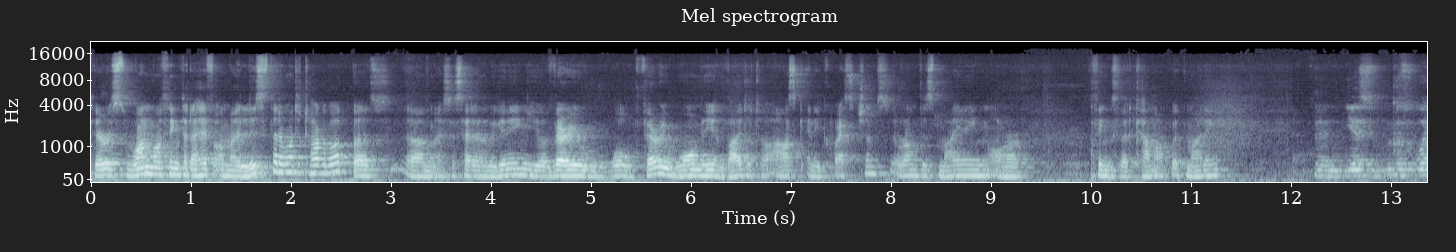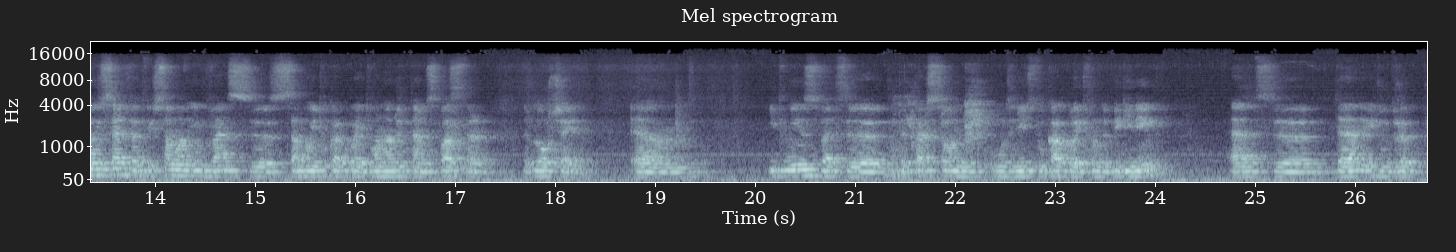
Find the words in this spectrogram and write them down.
There is one more thing that I have on my list that I want to talk about, but um, as I said in the beginning, you're very very warmly invited to ask any questions around this mining or things that come up with mining. Um, yes, because when you said that if someone invents uh, some way to calculate 100 times faster the blockchain, um, it means that uh, the person would need to calculate from the beginning, and uh, then it would rep-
